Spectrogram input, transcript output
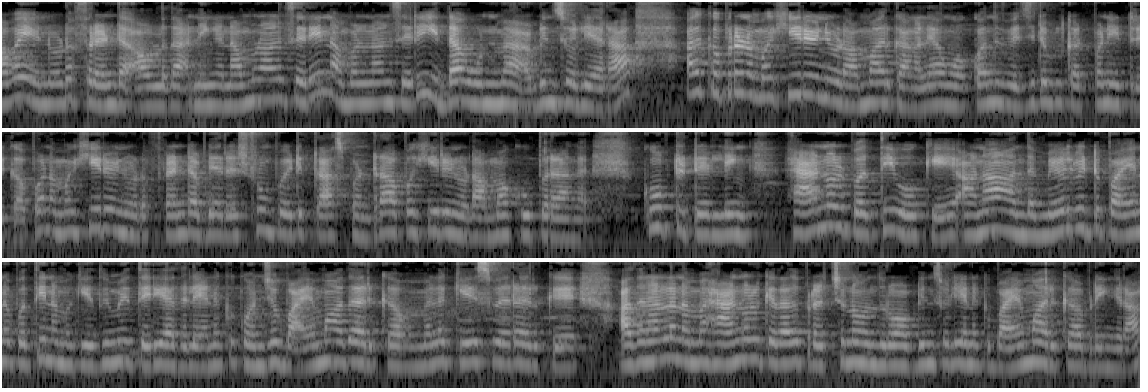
அவன் என்னோட ஃப்ரெண்டு அவ்வளோதான் நீங்கள் நம்மளாலும் சரி நம்மளாலும் சரி இதான் உண்மை அப்படின்னு சொல்லிடுறா அதுக்கப்புறம் நம்ம ஹீரோயினோட அம்மா இருக்காங்களே அவங்க உட்காந்து வெஜிடபிள் கட் பண்ணிட்டு இருக்கப்போ நம்ம ஹீரோயினோட ஃப்ரெண்ட் அப்படியே ரெஸ்ட் ரூம் போயிட்டு கிராஸ் பண்ணுறா அப்போ ஹீரோயினோட அம்மா கூப்பிட்றாங்க. கூப்பிட்டுட்டு லிங் ஹேனோல் பற்றி ஓகே ஆனால் அந்த மேல் வீட்டு பையனை பற்றி நமக்கு எதுவுமே தெரியாதுல்ல. எனக்கு கொஞ்சம் பயமாக தான் இருக்குது அவன் மேலே கேஸ் வேற இருக்குது அதனால் நம்ம ஹேனோலுக்கு ஏதாவது பிரச்சனை வந்துடும் அப்படின்னு சொல்லி எனக்கு பயமாக இருக்குது அப்படிங்கிறா.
